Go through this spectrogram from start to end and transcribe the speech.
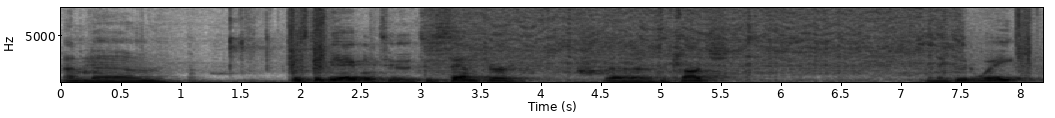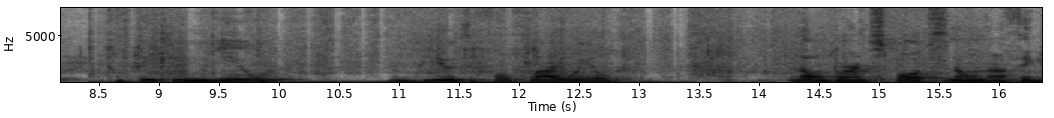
and um, just to be able to, to center the, the clutch in a good way. Completely new beautiful flywheel. No burnt spots, no nothing.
